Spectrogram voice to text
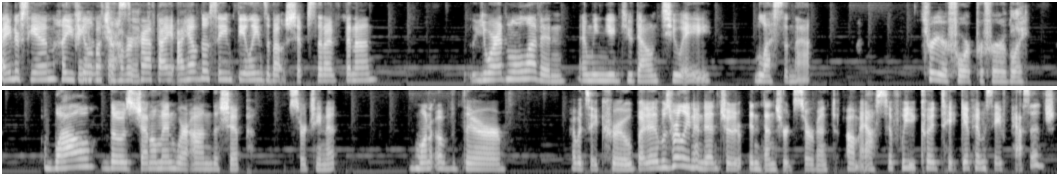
I understand how you feel about your hovercraft. I, I have those same feelings about ships that I've been on. You were at an 11, and we need you down to a less than that. Three or four, preferably. While those gentlemen were on the ship searching it, one of their, I would say crew, but it was really an indentured, indentured servant, um, asked if we could give him safe passage.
